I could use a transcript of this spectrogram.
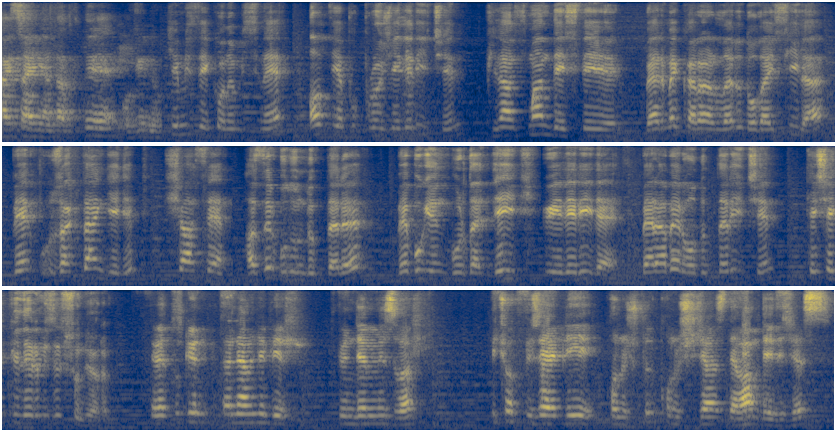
Kayseri'ye taktikte o gün Ülkemiz ekonomisine altyapı projeleri için finansman desteği verme kararları dolayısıyla ve uzaktan gelip şahsen hazır bulundukları ve bugün burada DEİK üyeleriyle beraber oldukları için teşekkürlerimizi sunuyorum. Evet bugün önemli bir gündemimiz var. Birçok güzelliği konuştuk, konuşacağız, devam edeceğiz.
